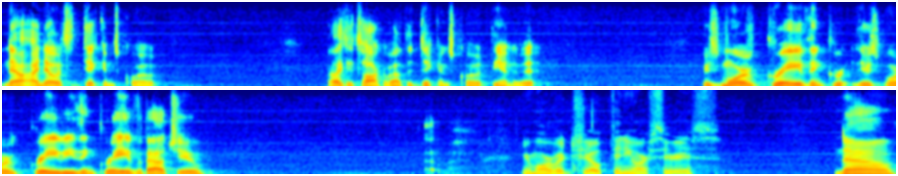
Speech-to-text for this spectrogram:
Now I know it's a Dickens quote. I like to talk about the Dickens quote at the end of it. There's more grave than gra- there's more gravy than grave about you. You're more of a joke than you are serious. No,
